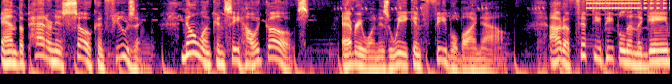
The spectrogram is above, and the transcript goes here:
and the pattern is so confusing. No one can see how it goes. Everyone is weak and feeble by now. Out of 50 people in the game,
